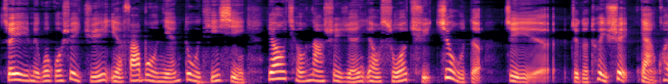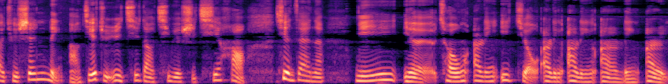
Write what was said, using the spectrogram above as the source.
所以美国国税局也发布年度提醒，要求纳税人要索取旧的这这个退税，赶快去申领啊！截止日期到七月十七号。现在呢，你也从二零一九、二零二零、二零二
